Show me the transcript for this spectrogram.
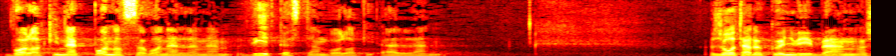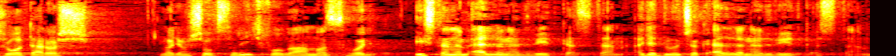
valakinek panasza van ellenem? Védkeztem valaki ellen? A Zsoltárok könyvében a Zsoltáros nagyon sokszor így fogalmaz, hogy Istenem ellened védkeztem, egyedül csak ellened védkeztem.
